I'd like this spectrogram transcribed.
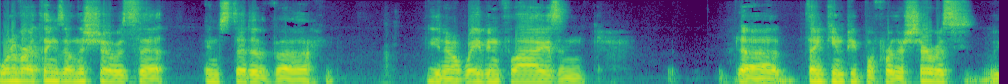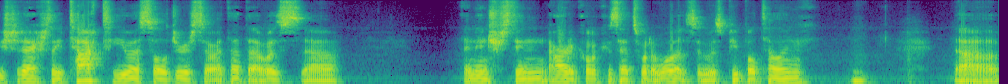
one of our things on this show is that instead of uh, you know waving flags and uh, thanking people for their service, we should actually talk to U.S. soldiers. So I thought that was uh, an interesting article because that's what it was. It was people telling uh,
